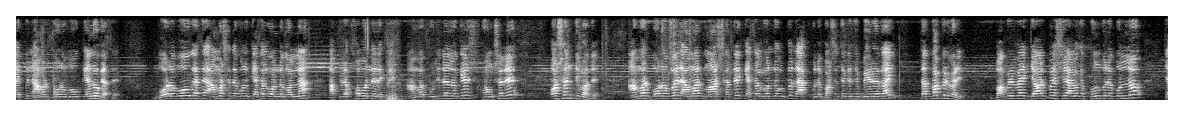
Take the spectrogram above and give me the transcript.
দেখবেন আমার বড় বউ কেন গেছে? বড় বউ গেছে, আমার সাথে কোনো ক্যাসাল গন্ডগোল না। আপনারা খবর নিয়ে দেখবেন, আমার প্রতিটা লোকের সংসারে অশান্তি বাঁধে। আমার বড় বউয়ের আমার মার সাথে ক্যাসাল গন্ডগোল করে রাগ করে বাসা থেকে সে বেরোয় যায় তার বাপের বাড়ি। বাপের বাড়ি যাওয়ার পরে সে আমাকে ফোন করে বলল যে,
